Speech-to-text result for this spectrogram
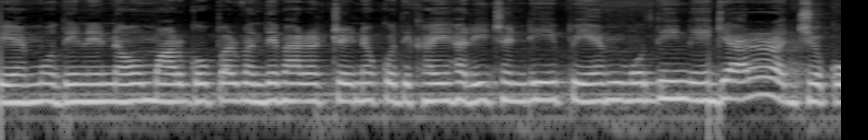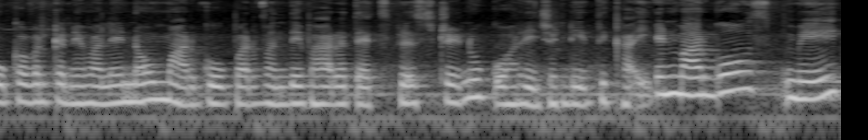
पीएम मोदी ने नौ मार्गों पर वंदे भारत ट्रेनों को दिखाई। हरी झंडी, पीएम मोदी ने 11 राज्यों को कवर करने वाले नौ मार्गों पर वंदे भारत एक्सप्रेस ट्रेनों को हरी झंडी दिखाई। इन मार्गों में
